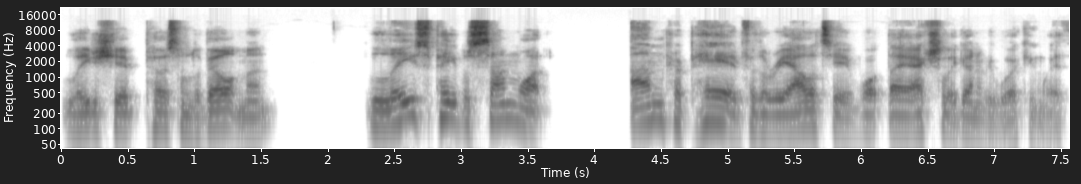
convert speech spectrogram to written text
leadership personal development leaves people somewhat unprepared for the reality of what they're actually going to be working with.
